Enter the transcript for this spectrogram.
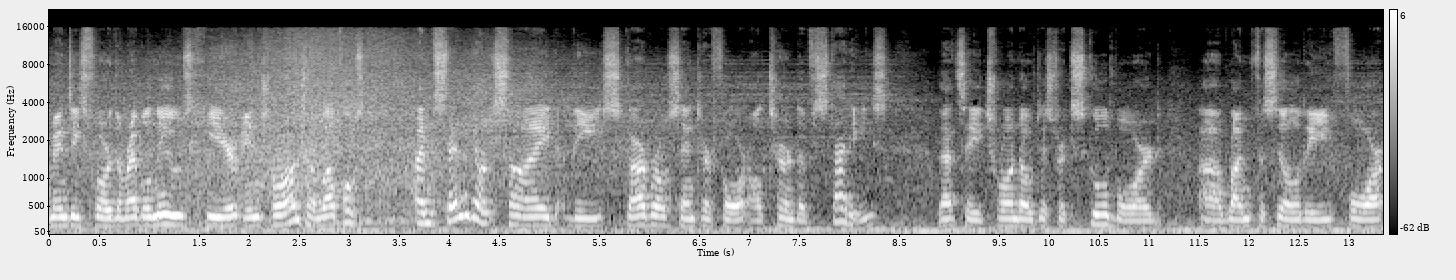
Menzies for the Rebel News here in Toronto. Well, folks, I'm standing outside the Scarborough Centre for Alternative Studies. That's a Toronto District School Board uh, run facility for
